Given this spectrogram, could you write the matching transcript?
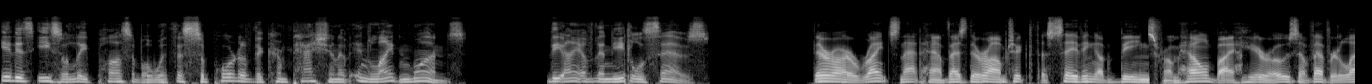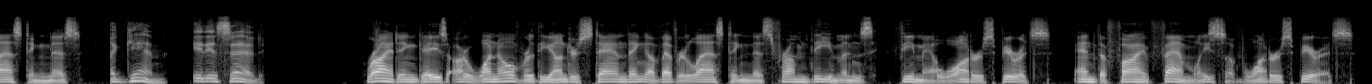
it is easily possible with the support of the compassion of enlightened ones. The eye of the needle says, There are rites that have as their object the saving of beings from hell by heroes of everlastingness. Again, it is said, Riding gaze are won over the understanding of everlastingness from demons, female water spirits, and the five families of water spirits.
